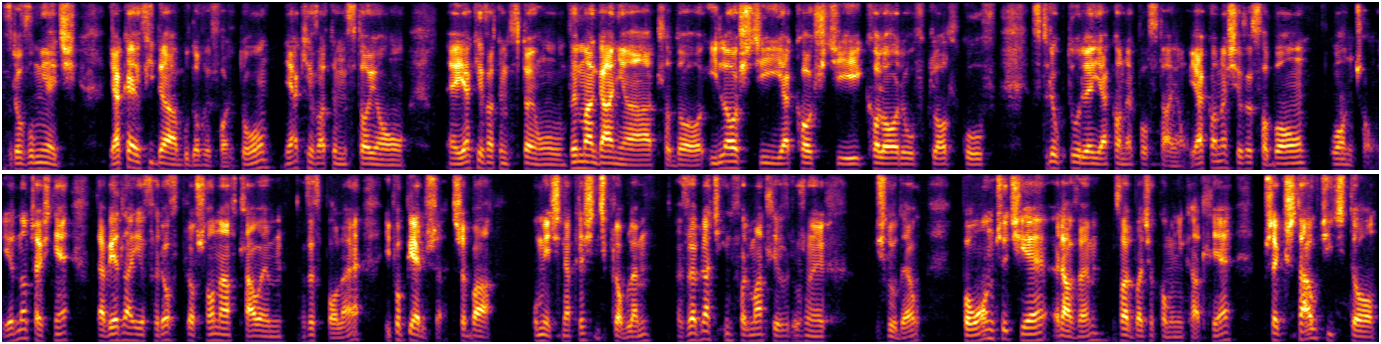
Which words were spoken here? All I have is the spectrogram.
zrozumieć, jaka jest idea budowy fortu, jakie w tym stoją, jakie w tym stoją wymagania co do ilości, jakości, kolorów, klocków, struktury, jak one powstają, jak one się ze sobą łączą. Jednocześnie ta wiedza jest rozproszona w całym zespole i po pierwsze trzeba umieć nakreślić problem, wybrać informacje z różnych źródeł, połączyć je razem, zadbać o komunikację, przekształcić to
